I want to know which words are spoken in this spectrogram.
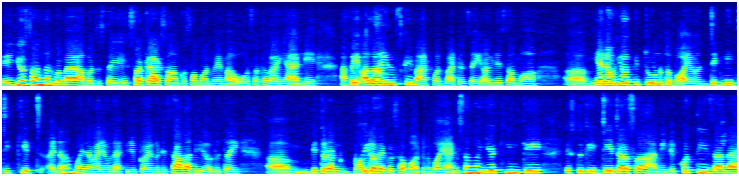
यो सन्दर्भमा अब जस्तै सरकारसँगको समन्वयमा होस् अथवा यहाँहरूले आफै अलायन्सकै मार्फतबाट चाहिँ अहिलेसम्म यहाँले अघि अघि जोड्नु त भयो डिग्निटी किट होइन महिनावारी हुँदाखेरि प्रयोग गर्ने सामग्रीहरू चाहिँ वितरण भइरहेको छ भन्नुभयो हामीसँग यकिन केही यस्तो केही डेटा छ हामीले कतिजना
